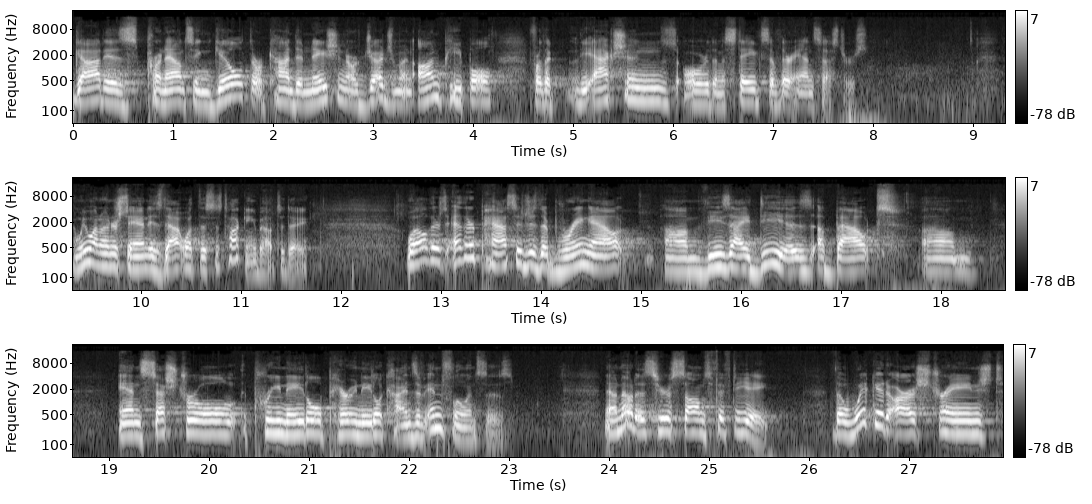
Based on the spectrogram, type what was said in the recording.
God is pronouncing guilt or condemnation or judgment on people for the, the actions or the mistakes of their ancestors. And we want to understand is that what this is talking about today? Well, there's other passages that bring out um, these ideas about um, ancestral, prenatal, perinatal kinds of influences. Now, notice here's Psalms 58. The wicked are estranged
